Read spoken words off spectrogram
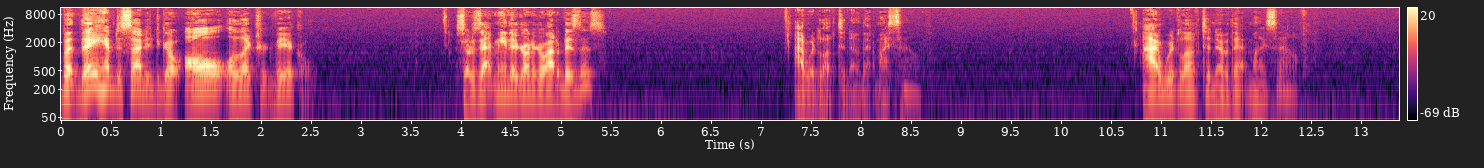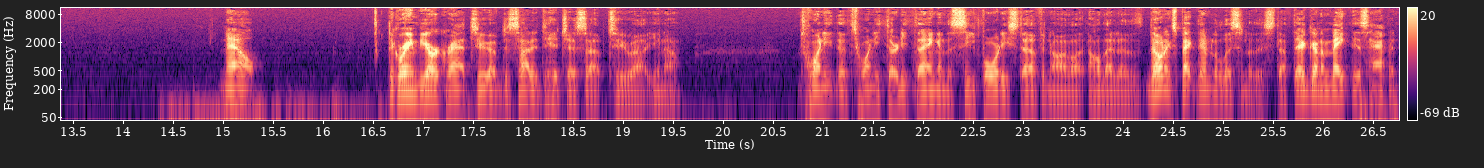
but they have decided to go all electric vehicle. So does that mean they're going to go out of business? I would love to know that myself. I would love to know that myself. Now, the green bureaucrats who have decided to hitch us up to, uh, you know, 20 the 2030 thing and the C40 stuff and all, all that other, don't expect them to listen to this stuff. They're going to make this happen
